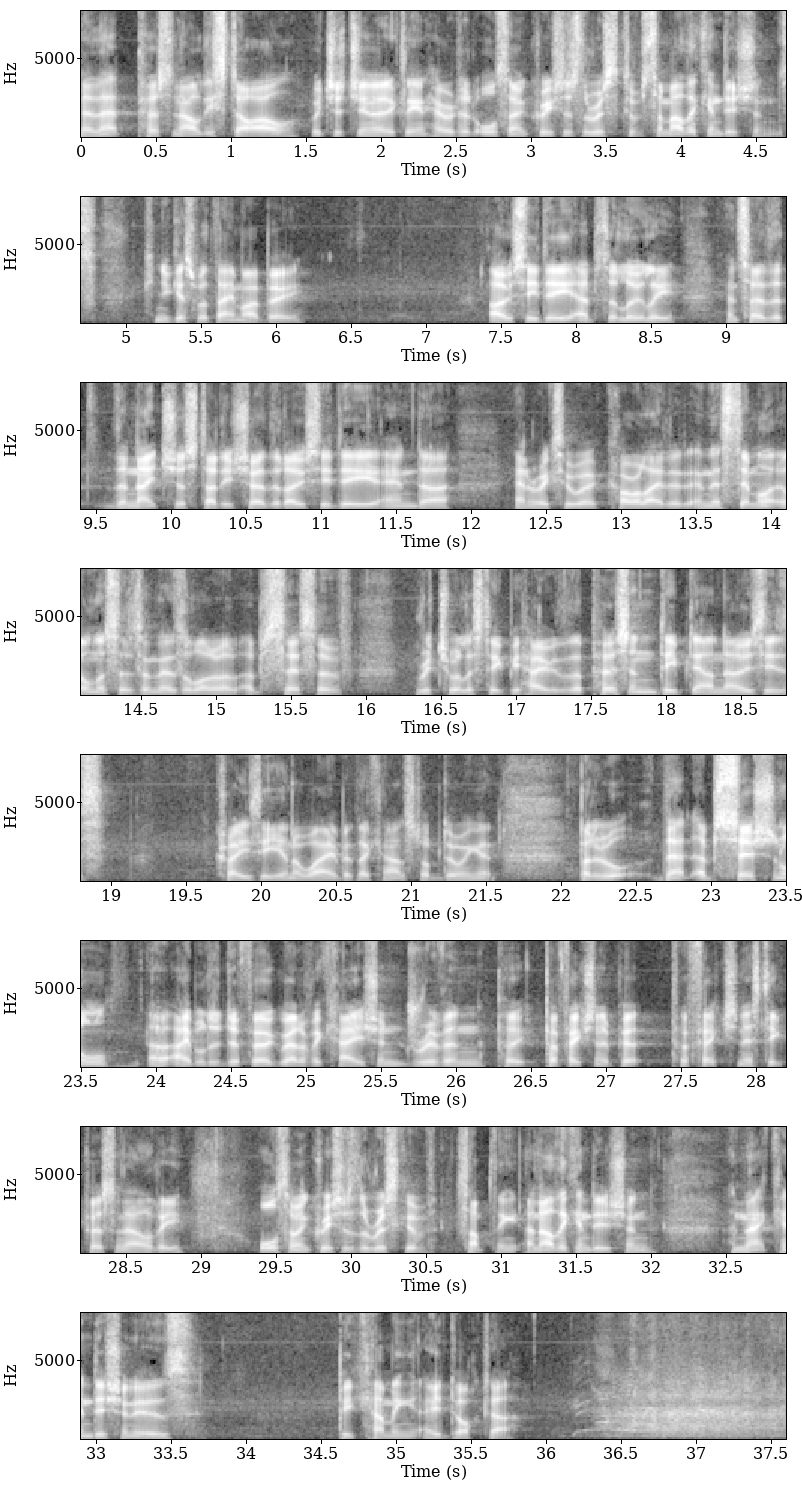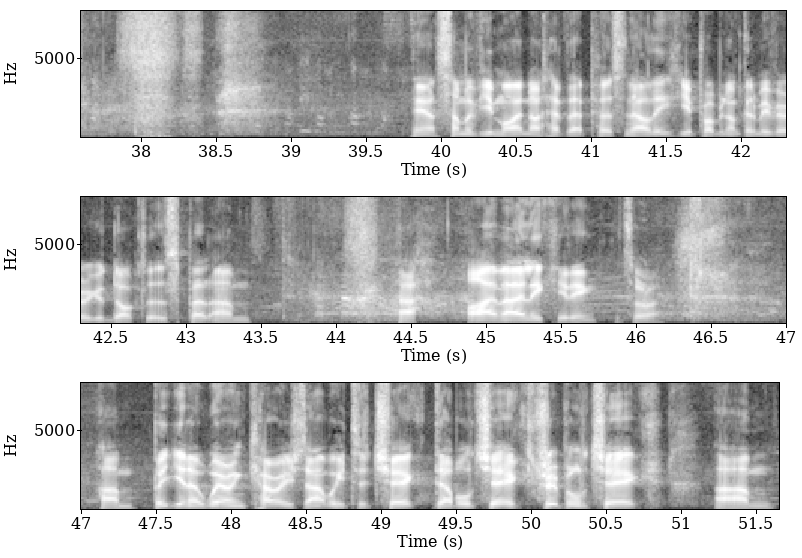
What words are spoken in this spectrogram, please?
now, that personality style, which is genetically inherited, also increases the risk of some other conditions. Can you guess what they might be? OCD, absolutely. And so the, the nature studies show that OCD and uh, anorexia were correlated. And there's similar illnesses, and there's a lot of obsessive, ritualistic behavior. The person deep down knows is crazy in a way, but they can't stop doing it. But it, that obsessional, uh, able to defer gratification, driven, per, perfectionistic personality also increases the risk of something, another condition, and that condition is becoming a doctor. Now, some of you might not have that personality. You're probably not going to be very good doctors, but um, I'm only kidding. It's all right. Um, but you know, we're encouraged, aren't we, to check, double check, triple check. Um,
